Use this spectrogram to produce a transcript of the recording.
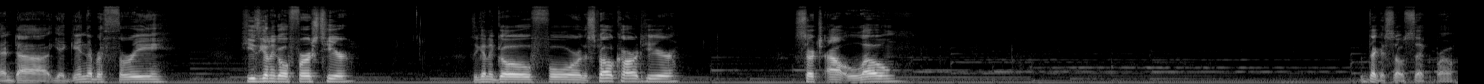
And uh, yeah, game number three, he's gonna go first here. He's gonna go for the spell card here. Search out low. The deck is so sick, bro.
